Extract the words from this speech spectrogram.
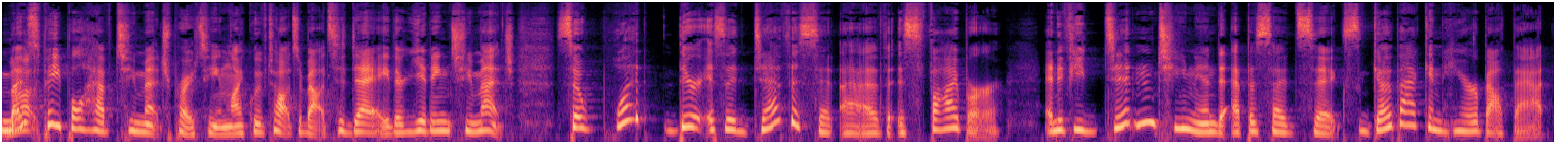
Most people have too much protein, like we've talked about today. They're getting too much. So, what there is a deficit of is fiber. And if you didn't tune into episode six, go back and hear about that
